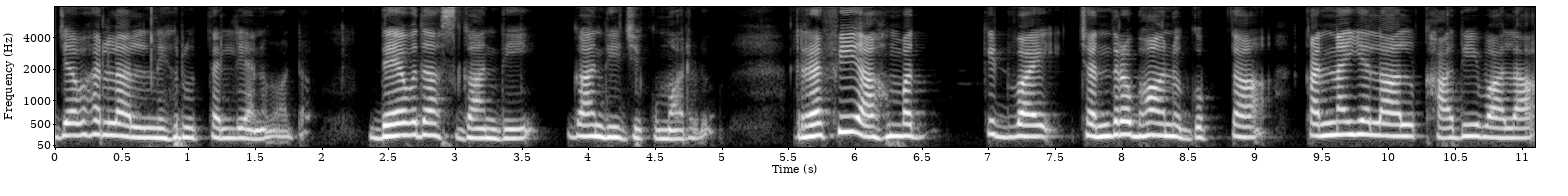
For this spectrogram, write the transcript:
జవహర్లాల్ నెహ్రూ తల్లి అనమాట దేవదాస్ గాంధీ గాంధీజీ కుమారుడు. రఫీ అహ్మద్ కిడ్వాయ్ చంద్రభాను గుప్తా కన్నయ్యలాల్ ఖాదీవాలా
